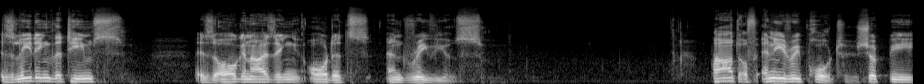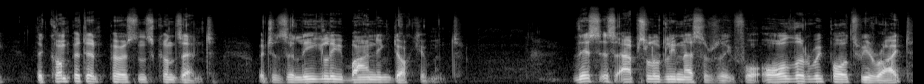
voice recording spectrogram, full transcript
is leading the teams, is organizing audits and reviews. Part of any report should be the competent person's consent, which is a legally binding document. This is absolutely necessary for all the reports we write.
